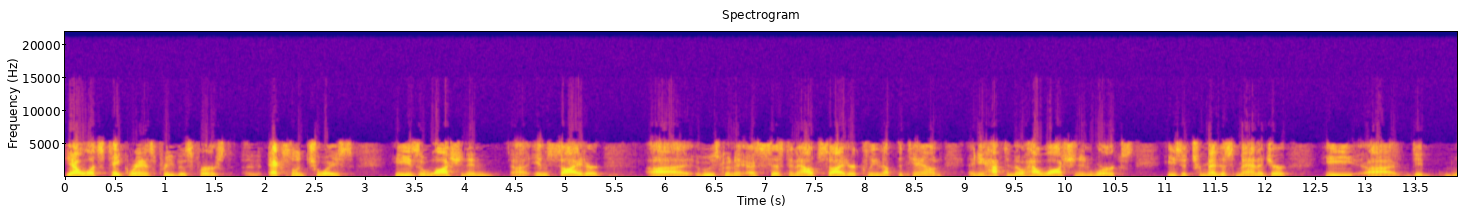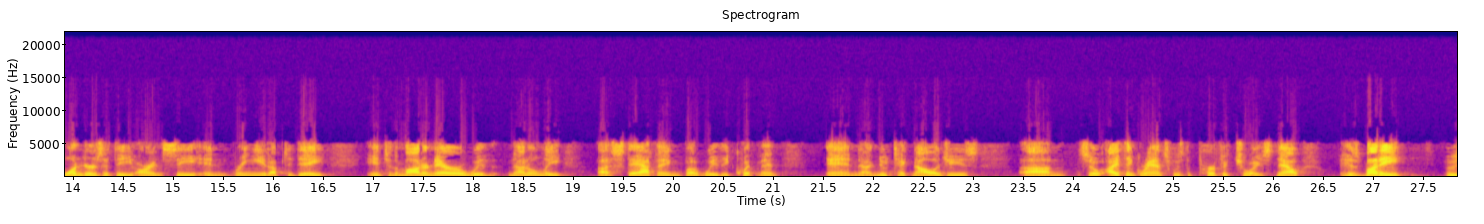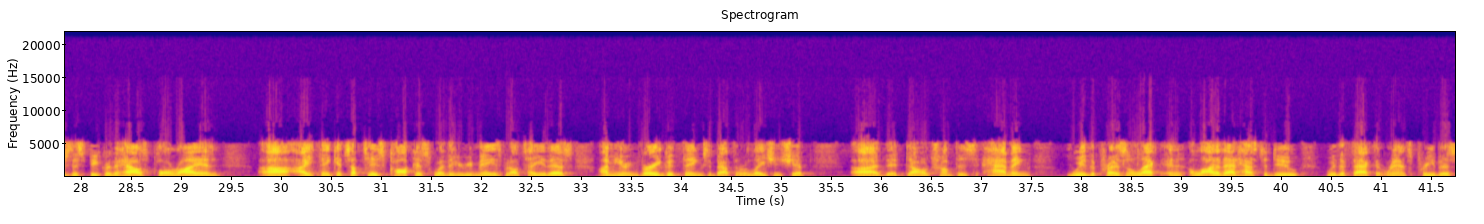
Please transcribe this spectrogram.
Yeah, well, let's take Reince Priebus first. Excellent choice. He's a Washington uh, insider uh, who's going to assist an outsider clean up the town. And you have to know how Washington works. He's a tremendous manager. He uh, did wonders at the RNC in bringing it up to date into the modern era with not only uh, staffing but with equipment and uh, new technologies. Um, so I think Reince was the perfect choice. Now, his buddy, who's the Speaker of the House, Paul Ryan, uh, I think it's up to his caucus whether he remains, but I'll tell you this. I'm hearing very good things about the relationship uh, that Donald Trump is having with the president-elect, and a lot of that has to do with the fact that Reince Priebus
